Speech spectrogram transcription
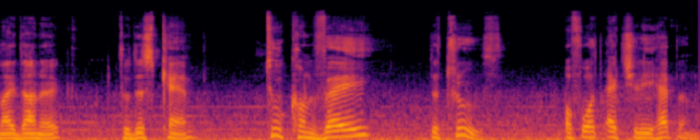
Majdanek, to this camp, to convey the truth of what actually happened.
